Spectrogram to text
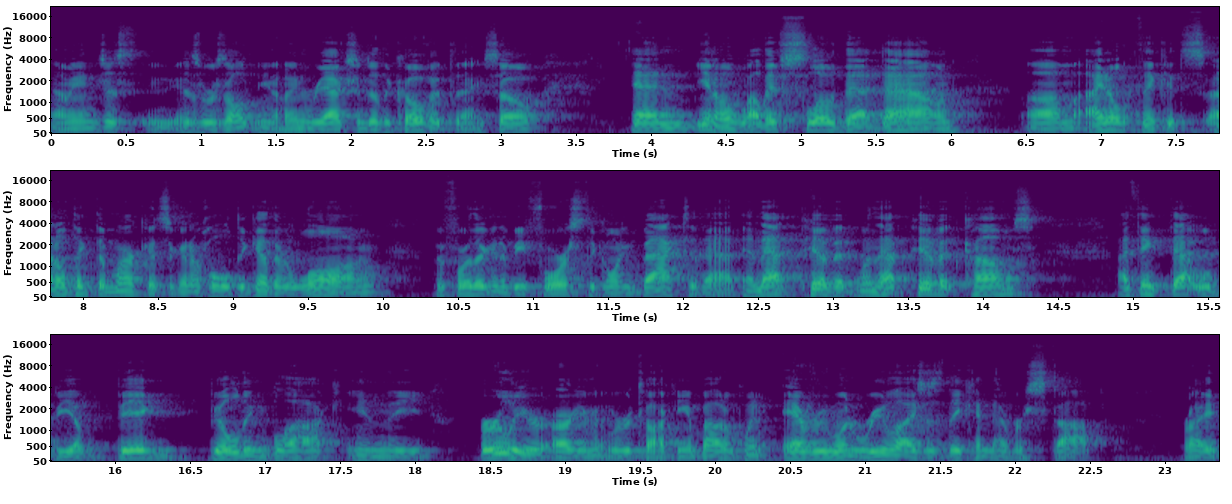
I mean, just as a result, you know, in reaction to the COVID thing. So, and you know, while they've slowed that down, um, I don't think it's I don't think the markets are going to hold together long before they're going to be forced to going back to that. And that pivot, when that pivot comes, I think that will be a big building block in the earlier argument we were talking about of when everyone realizes they can never stop, right?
